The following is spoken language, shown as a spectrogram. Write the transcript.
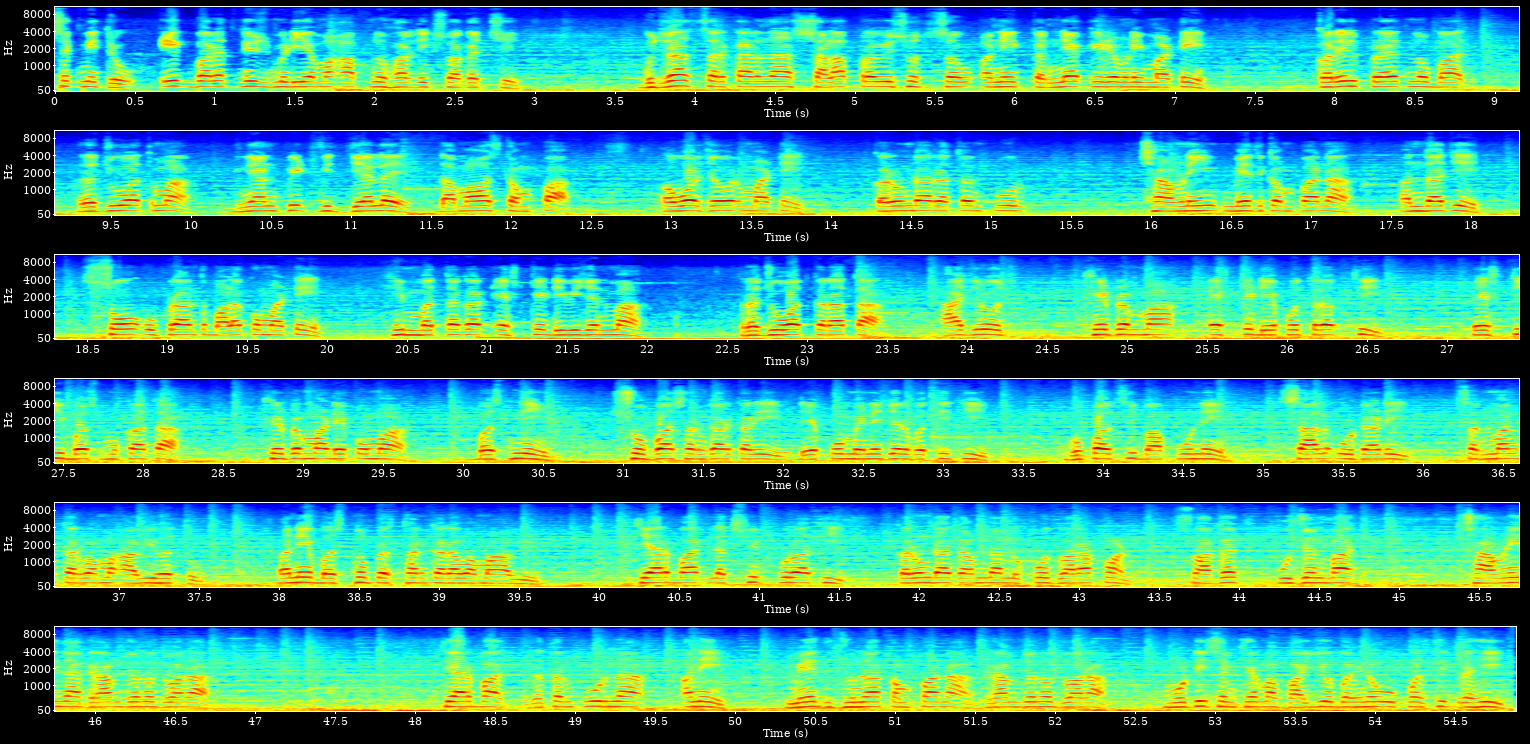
દર્શક મિત્રો, એક ભારત ન્યૂઝ મીડિયામાં આપનું હાર્દિક સ્વાગત છે. ગુજરાત સરકારના શાળા પ્રવેશોત્સવ અને કન્યા કેળવણી માટે કરેલ પ્રયત્નો બાદ રજૂઆતમાં જ્ઞાનપીઠ વિદ્યાલય, દામાવાસ કંપા અવર જવર માટે કરોંડા રતનપુર, છાવણી, મેદકંપાના અંદાજે સો ઉપરાંત બાળકો માટે હિંમતનગર એસટી ડિવિઝનમાં રજૂઆત કરાતા આજરોજ ખેડબ્રહ્મા એસટી ડેપો તરફથી એસટી બસ મુકાતા ખેડબ્રહ્મા ડેપોમાં બસની શોભા શણગાર કરી ડેપો મેનેજર વતીથી ગોપાલસિંહ બાપુને શાલ ઓઢાડી સન્માન કરવામાં આવ્યું હતું અને બસનું પ્રસ્થાન કરાવવામાં આવ્યું. ત્યારબાદ લક્ષ્મીપુરાથી કરુંડા ગામના લોકો દ્વારા પણ સ્વાગત, પૂજન બાદ છાવણીના ગ્રામજનો દ્વારા ત્યારબાદ રતનપુરના અને મેદ જૂના કંપાના ગ્રામજનો દ્વારા મોટી સંખ્યામાં ભાઈઓ બહેનો ઉપસ્થિત રહી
